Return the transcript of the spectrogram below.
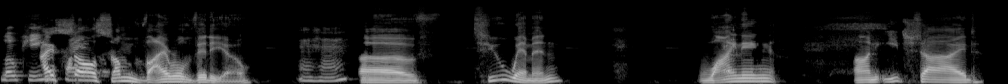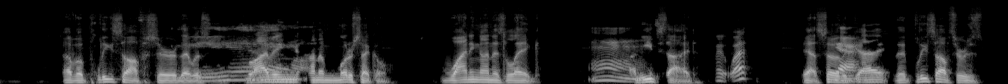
low key. I saw some viral video hmm of two women whining on each side of a police officer that was driving on a motorcycle, whining on his leg on Mm. each side. Wait, what? Yeah. So Yeah. the guy, the police officer is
